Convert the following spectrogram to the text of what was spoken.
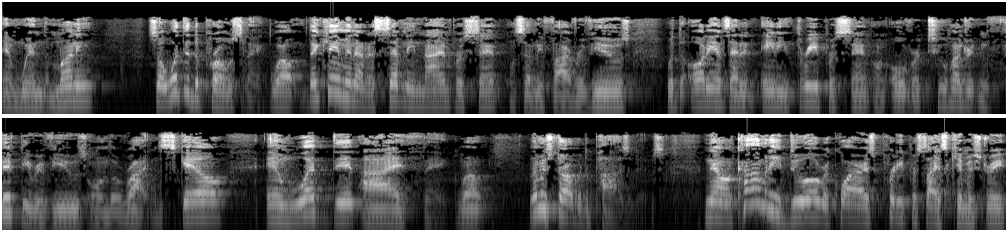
and win the money. So, what did the pros think? Well, they came in at a 79% on 75 reviews, with the audience at an 83% on over 250 reviews on the Rotten scale. And what did I think? Well, let me start with the positives. Now, a comedy duo requires pretty precise chemistry,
